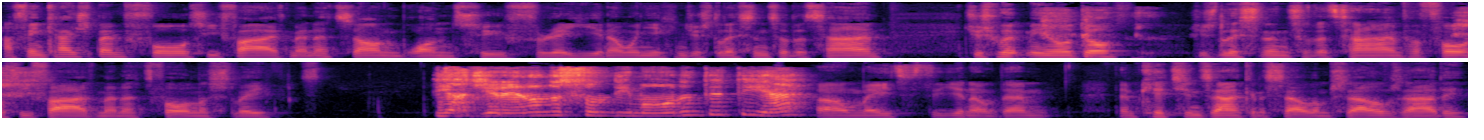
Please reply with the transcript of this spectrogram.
I think I spent 45 minutes on one, two, three, you know, when you can just listen to the time. Just whip me up, just listening to the time for 45 minutes, falling asleep. He had you in on a Sunday morning, did he? Yeah. Oh, mate, you know, them them kitchens aren't going to sell themselves, are they?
